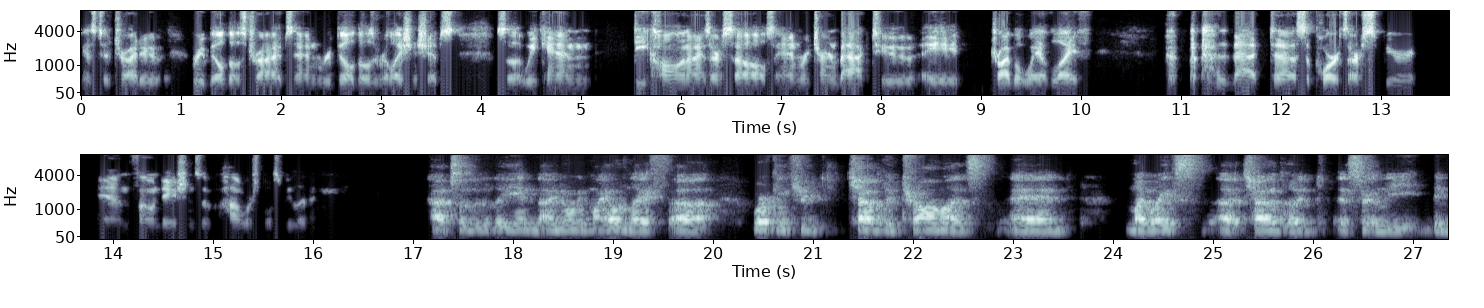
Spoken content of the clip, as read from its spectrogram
is to try to rebuild those tribes and rebuild those relationships so that we can decolonize ourselves and return back to a tribal way of life that uh, supports our spirit and foundations of how we're supposed to be living. Absolutely. And I know in my own life, uh, working through childhood traumas and my wife's uh, childhood has certainly been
